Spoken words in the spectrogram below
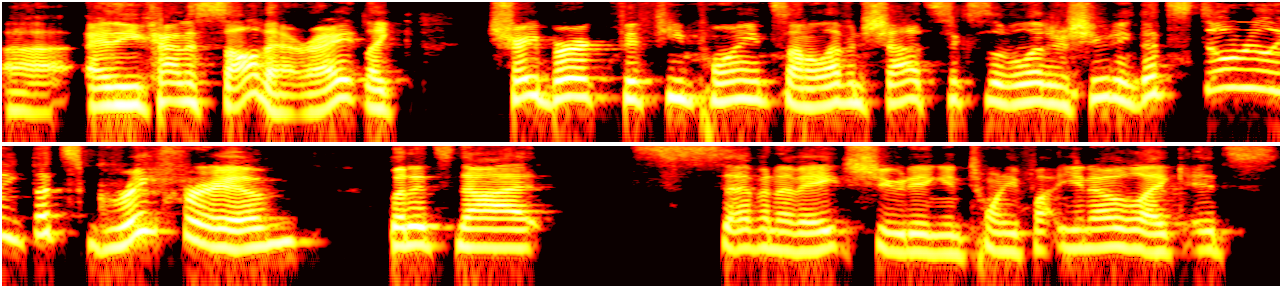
Uh, and you kind of saw that, right? Like Trey Burke, 15 points on 11 shots, six of 11 shooting. That's still really, that's great for him, but it's not seven of eight shooting in 25. You know, like it's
